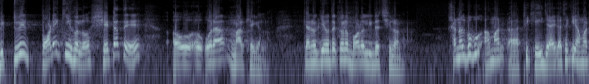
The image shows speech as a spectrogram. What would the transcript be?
ভিক্টরির পরে কি হলো সেটাতে ওরা মার খেয়ে গেল। কেন কি ওদের কোনো বড় লিডার ছিল না। সান্যালবাবু, আমার ঠিক এই জায়গা থেকেই আমার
